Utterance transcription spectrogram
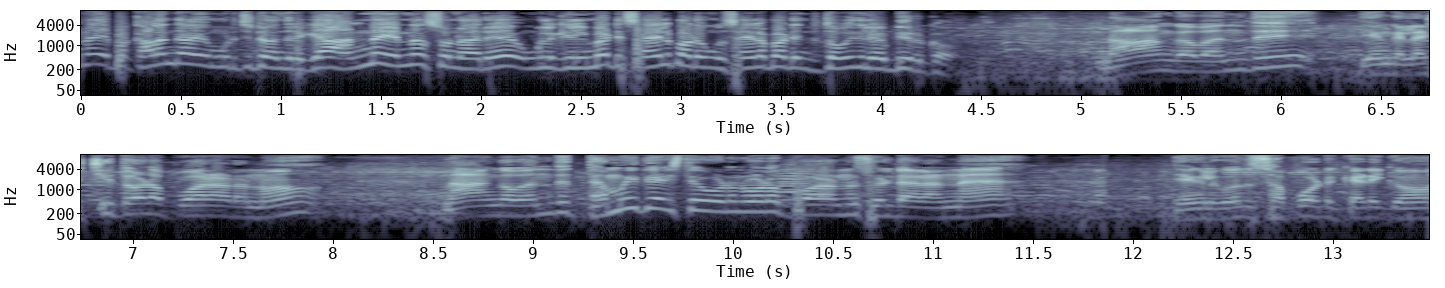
ஆனால் இப்போ கலந்தாய்வு முடிச்சுட்டு வந்திருக்கேன் அண்ணன் என்ன சொன்னார்? உங்களுக்கு இனிமேட்டு செயல்பாடு உங்கள் செயல்பாடு இந்த தொகுதியில் எப்படி இருக்கும்? நாங்கள் வந்து எங்கள் லட்சியத்தோடு போராடணும். நாங்கள் வந்து தமிழ் தேசிய உடனோட போராடணும்னு சொல்லிட்டார் அண்ணன் எங்களுக்கு வந்து சப்போர்ட் கிடைக்கும்.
